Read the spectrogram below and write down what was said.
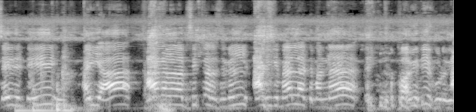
செய்துட்டு ஐயா நாங்கள் சிற்றரசர்கள் நீங்க மேல்நாட்டு இந்த பகுதியை கொடுங்க.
